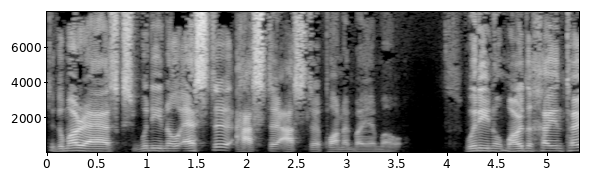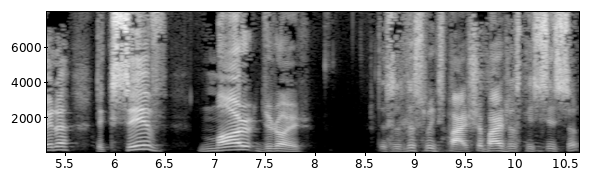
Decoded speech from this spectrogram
The Gemara asks, do you know Esther? Haster, Aster, upon him by. What do you know Mordechai and Torah? The Ksiv Mar Dror. This is this week's parsha, Parshas Kisisa.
